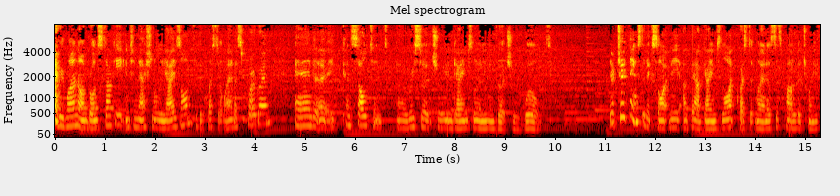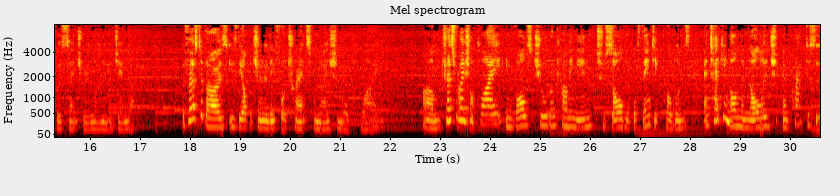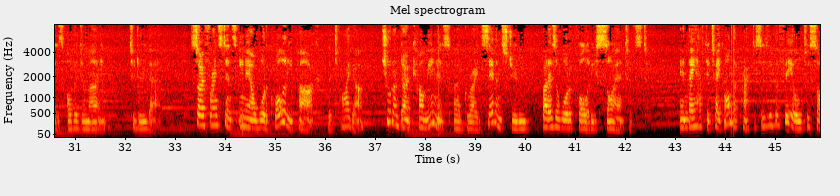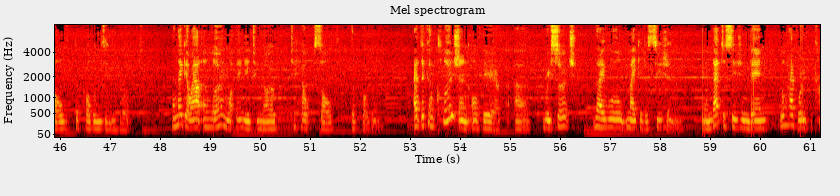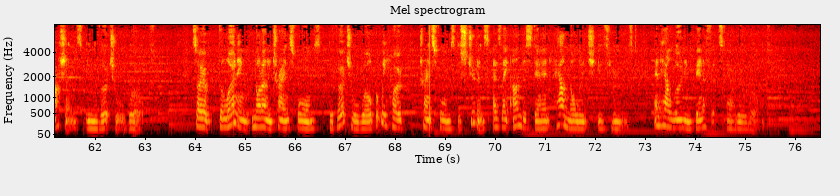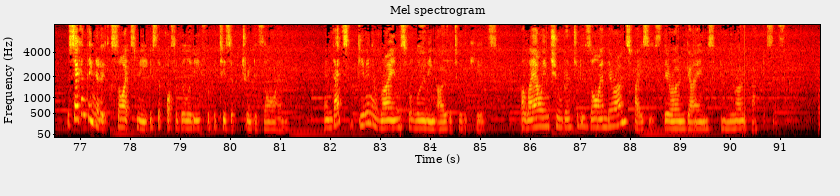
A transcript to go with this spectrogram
Hi everyone, I'm Bron Stuckey, International Liaison for the Quest Atlantis program and a consultant a researcher in games learning and virtual worlds. There are two things that excite me about games like Quest Atlantis as part of the 21st century learning agenda. The first of those is the opportunity for transformational play. Um, transformational play involves children coming in to solve authentic problems and taking on the knowledge and practices of a domain to do that. So, for instance, in our water quality park, the Taiga, children don't come in as a grade 7 student but as a water quality scientist. And they have to take on the practices of the field to solve the problems in the world. And they go out and learn what they need to know to help solve the problem. At the conclusion of their uh, research, they will make a decision, and that decision then will have repercussions in the virtual world. So the learning not only transforms the virtual world, but we hope transforms the students as they understand how knowledge is used and how learning benefits our real world. The second thing that excites me is the possibility for participatory design, and that's giving the reins for learning over to the kids, allowing children to design their own spaces, their own games, and their own practices.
